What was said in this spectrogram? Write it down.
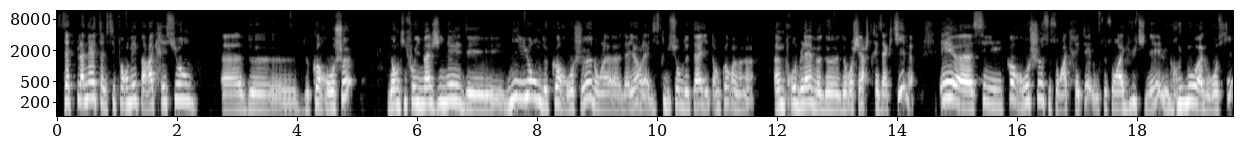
Cette planète, elle s'est formée par accrétion euh, de, corps rocheux. Donc il faut imaginer des millions de corps rocheux, dont d'ailleurs la distribution de taille est encore problème de, recherche très active. Et euh, ces corps rocheux se sont accrétés, donc se sont agglutinés, le grumeau a grossi.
